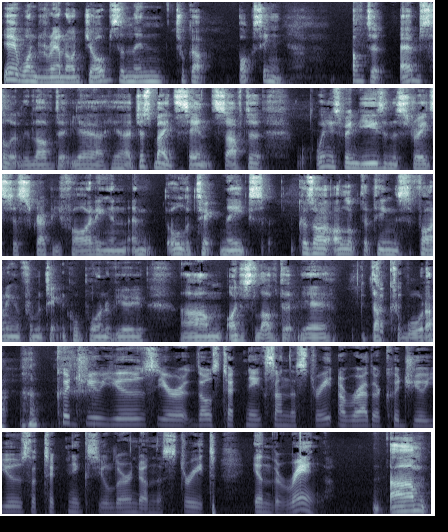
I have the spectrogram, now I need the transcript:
yeah, wandered around odd jobs and then took up boxing. Loved it, absolutely loved it. Yeah, yeah, it just made sense after when you spend years in the streets just scrappy fighting and, and all the techniques. Because I, I looked at things fighting from a technical point of view, um, I just loved it. Yeah, duck so could, water. could you use your those techniques on the street, or rather, could you use the techniques you learned on the street in the ring? Um,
